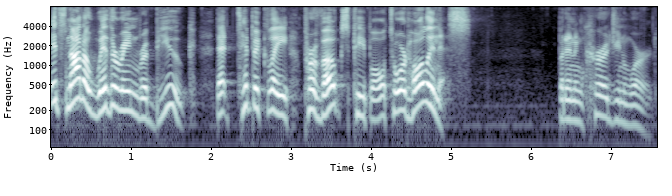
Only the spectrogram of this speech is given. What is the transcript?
It's not a withering rebuke that typically provokes people toward holiness, but an encouraging word,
